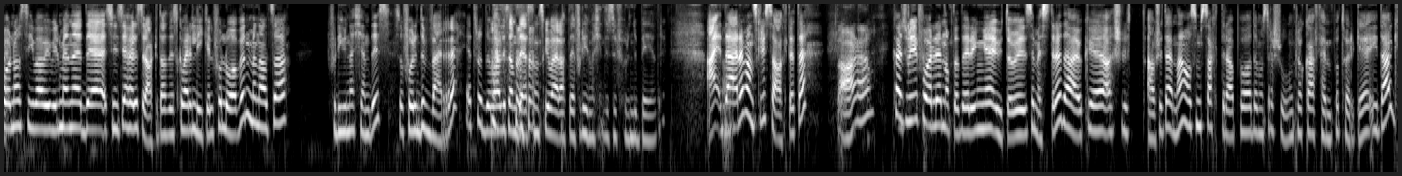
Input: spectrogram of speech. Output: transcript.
får nå si hva vi vil, men eh, det syns jeg høres rart ut at det skal være likhet for loven. Men altså, fordi hun er kjendis, så får hun det verre. Jeg trodde det var liksom det som skulle være at det, fordi hun var kjendis, så får hun det bedre. Nei, det er en vanskelig sak, dette. det er det. Kanskje vi får en oppdatering eh, utover semesteret. Det er jo ikke slutt- avslutta ennå. Og som sagt, dra på demonstrasjonen klokka fem på torget i dag.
